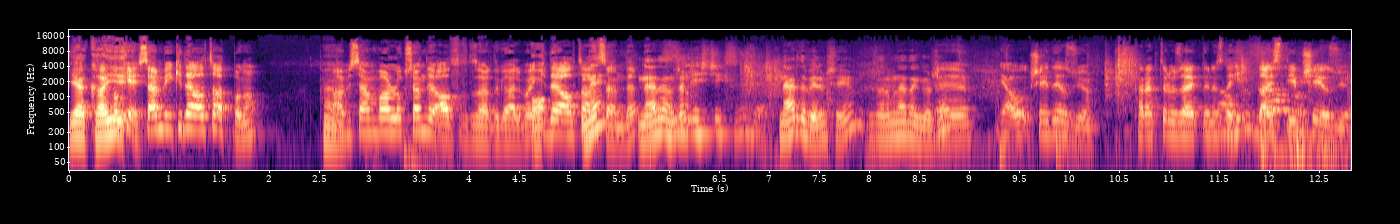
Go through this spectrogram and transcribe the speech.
Ya Kayı Okey sen bir 2'de 6 at bunu. Ha. Abi sen Warlock sen de altı kızardı galiba. O- 2'de 6 ne? at sende. Nereden hocam? İyileşeceksiniz ya. Nerede benim şeyim? Zarımı nereden göreceğim? Ee, ya o şeyde yazıyor. Karakter özelliklerinizde hit dice diye bir şey yazıyor.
